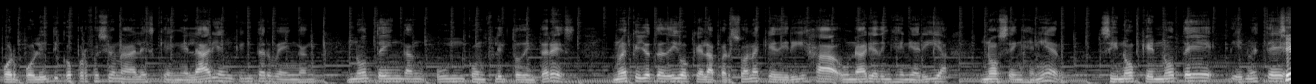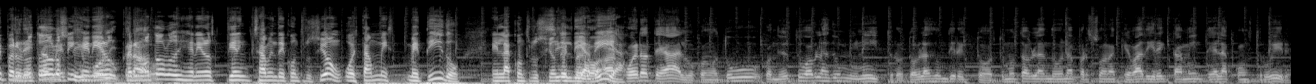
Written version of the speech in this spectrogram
por políticos profesionales que en el área en que intervengan no tengan un conflicto de interés. No es que yo te digo que la persona que dirija un área de ingeniería no sea ingeniero, sino que no te no esté Sí, pero no todos los ingenieros, pero no todos los ingenieros tienen saben de construcción o están metidos en la construcción del día a día. Acuérdate algo, cuando tú cuando tú hablas de un ministro, tú hablas de un director, tú no estás hablando de una persona que va directamente él a construir,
